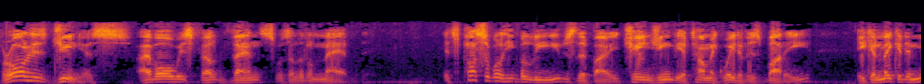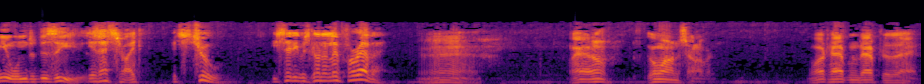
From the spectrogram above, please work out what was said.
For all his genius, I've always felt Vance was a little mad. It's possible he believes that by changing the atomic weight of his body, he can make it immune to disease. Yeah, that's right. It's true. He said he was going to live forever. Ah. Well, go on, Sullivan. What happened after that?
